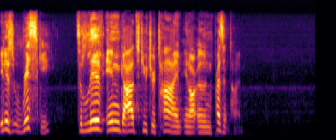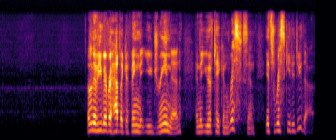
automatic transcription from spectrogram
It is risky to live in God's future time in our own present time. I don't know if you've ever had like a thing that you dream in and that you have taken risks in. It's risky to do that.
